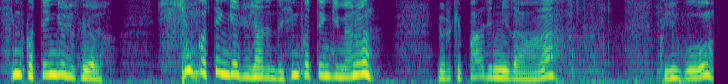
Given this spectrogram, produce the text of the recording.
힘껏 당겨 주세요. 힘껏 당겨 주셔야 되는데 힘껏 당기면은 이렇게 빠집니다. 그리고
